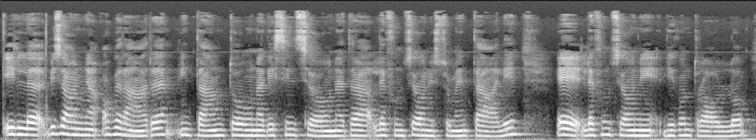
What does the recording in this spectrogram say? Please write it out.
Il, bisogna operare intanto una distinzione tra le funzioni strumentali e le funzioni di controllo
